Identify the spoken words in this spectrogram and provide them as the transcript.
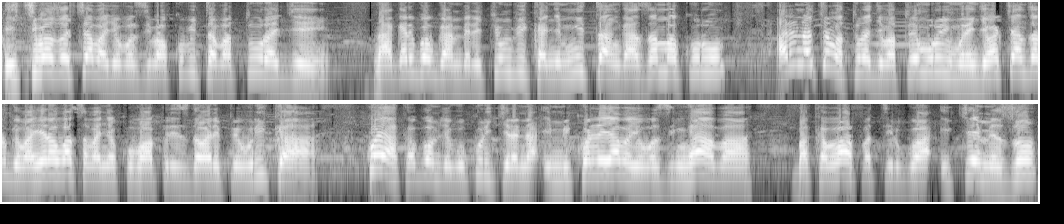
Ikibazo cy'abayobozi bakubita abaturage ntabwo ari bwo bwa mbere cyumvikanye mu itangazamakuru ari na cyo abaturage batuye muri uyu murenge wa cyanzarwe baheraho basaba nyakubahwa perezida wa repubulika ko yakagombye gukurikirana imikorere y'abayobozi nk'aba bakaba bafatirwa icyemezo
